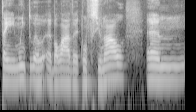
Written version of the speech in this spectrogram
tem muito a, a balada confessional hum,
